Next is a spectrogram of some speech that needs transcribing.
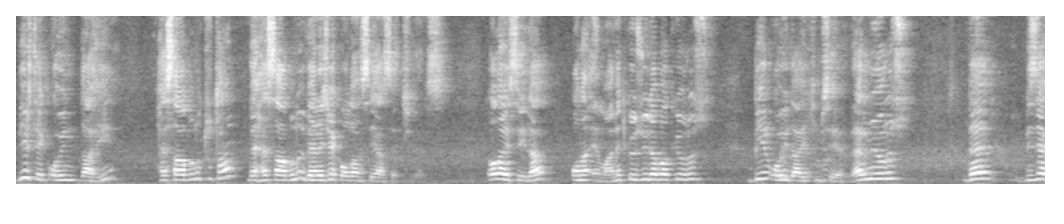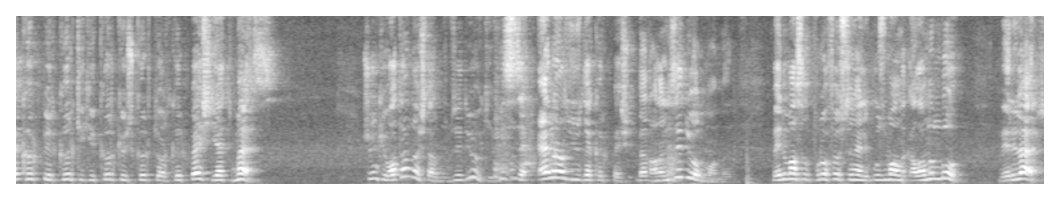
bir tek oyun dahi hesabını tutan ve hesabını verecek olan siyasetçileriz. Dolayısıyla ona emanet gözüyle bakıyoruz. Bir oy dahi kimseye vermiyoruz ve bize 41, 42, 43, 44, 45 yetmez. Çünkü vatandaşlarımız bize diyor ki biz size en az yüzde 45, ben analiz ediyorum onları. Benim asıl profesyonellik, uzmanlık alanım bu. Veriler,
